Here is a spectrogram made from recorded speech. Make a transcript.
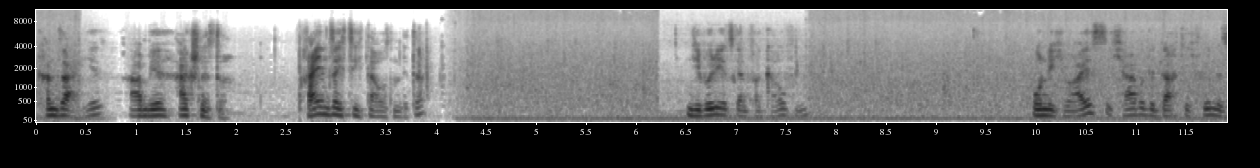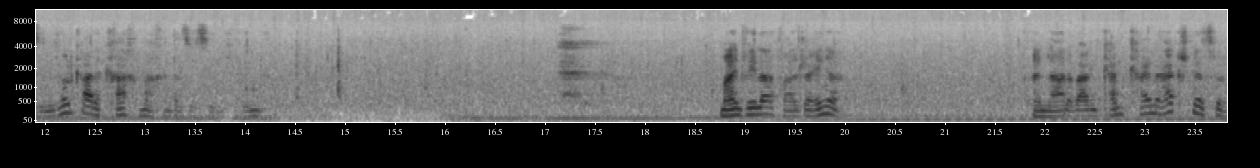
Ich kann sagen, hier haben wir Hackschnitzel. 63.000 Liter. Die würde ich jetzt gern verkaufen. Und ich weiß, ich habe gedacht, ich finde sie nicht. Ich wollte gerade Krach machen, dass ich sie nicht finde. Mein Fehler, falscher Hänger. Ein Ladewagen kann keine Hackschnitzel.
